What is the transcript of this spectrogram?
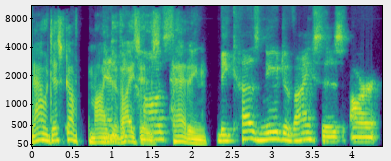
Now discover my And devices because- heading. Because new devices are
